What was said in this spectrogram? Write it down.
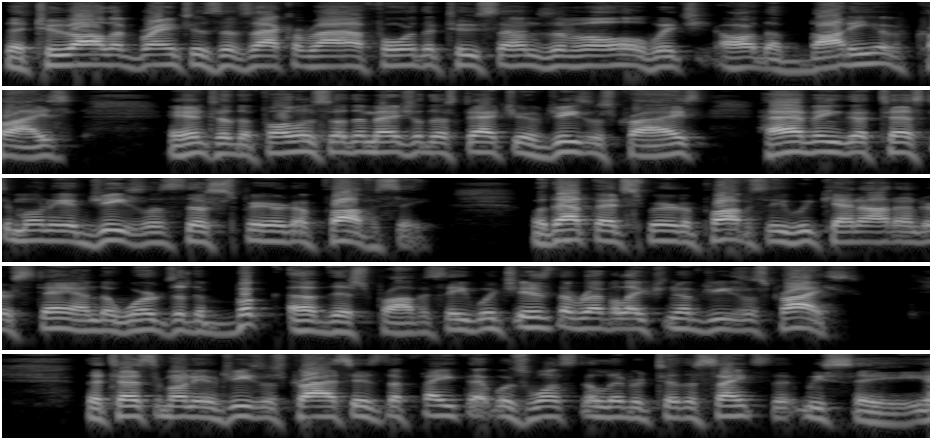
The two olive branches of Zechariah for the two sons of oil, which are the body of Christ, into the fullness of the measure of the stature of Jesus Christ, having the testimony of Jesus, the spirit of prophecy. Without that spirit of prophecy, we cannot understand the words of the book of this prophecy, which is the revelation of Jesus Christ. The testimony of Jesus Christ is the faith that was once delivered to the saints that we see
